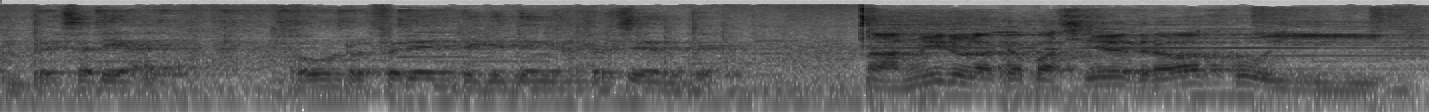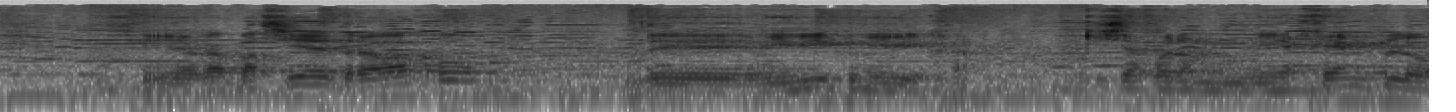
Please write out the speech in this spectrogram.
empresarial? O un referente que tengas presente. Admiro la capacidad de trabajo y la capacidad de trabajo de mi viejo y mi vieja. Quizás fueron mi ejemplo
